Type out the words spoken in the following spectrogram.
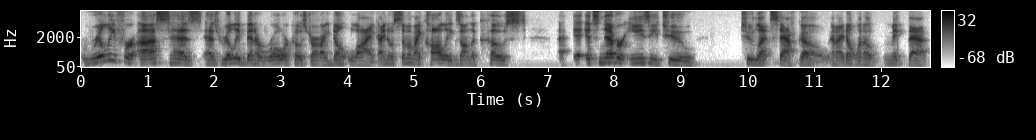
really for us has has really been a roller coaster I don't like. I know some of my colleagues on the coast, uh, it, it's never easy to to let staff go. And I don't want to make that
